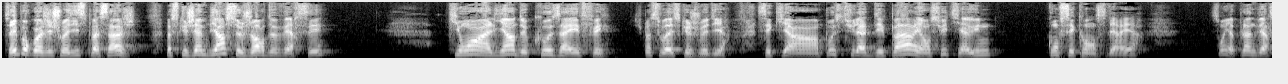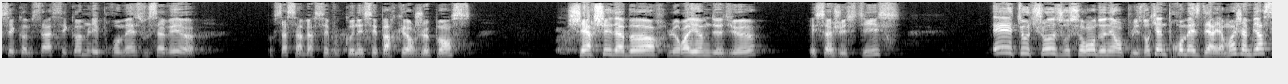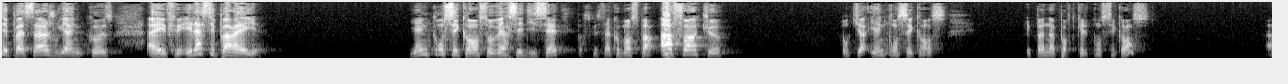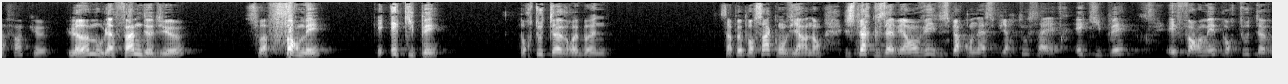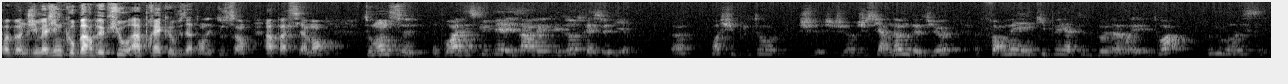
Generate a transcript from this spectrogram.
Vous savez pourquoi j'ai choisi ce passage? Parce que j'aime bien ce genre de versets qui ont un lien de cause à effet. Je sais pas si vous voyez ce que je veux dire. C'est qu'il y a un postulat de départ et ensuite il y a une conséquence derrière. il y a plein de versets comme ça. C'est comme les promesses. Vous savez, euh, ça c'est un verset que vous connaissez par cœur, je pense. Cherchez d'abord le royaume de Dieu et sa justice, et toutes choses vous seront données en plus. Donc il y a une promesse derrière. Moi j'aime bien ces passages où il y a une cause à effet. Et là c'est pareil. Il y a une conséquence au verset 17, parce que ça commence par afin que. Donc il y a une conséquence. Et pas n'importe quelle conséquence. Afin que l'homme ou la femme de Dieu soit formé et équipé pour toute œuvre bonne. C'est un peu pour ça qu'on vient, non? J'espère que vous avez envie, j'espère qu'on aspire tous à être équipés et formés pour toute œuvre bonne. J'imagine qu'au barbecue, après que vous attendez tous impatiemment, tout le monde on pourra discuter les uns avec les autres et se dire, euh, moi je suis plutôt, je, suis un homme de Dieu, formé et équipé à toute bonne œuvre. Et toi Oui, moi aussi.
